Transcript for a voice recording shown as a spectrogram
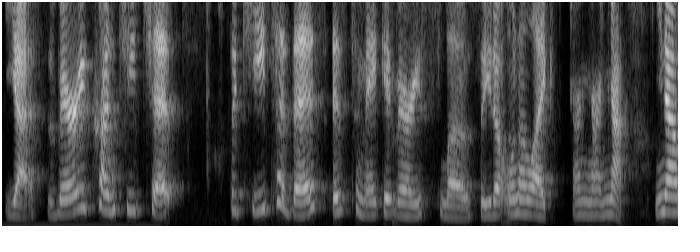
Yes, very crunchy chips. The key to this is to make it very slow. So you don't want to like, you know,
